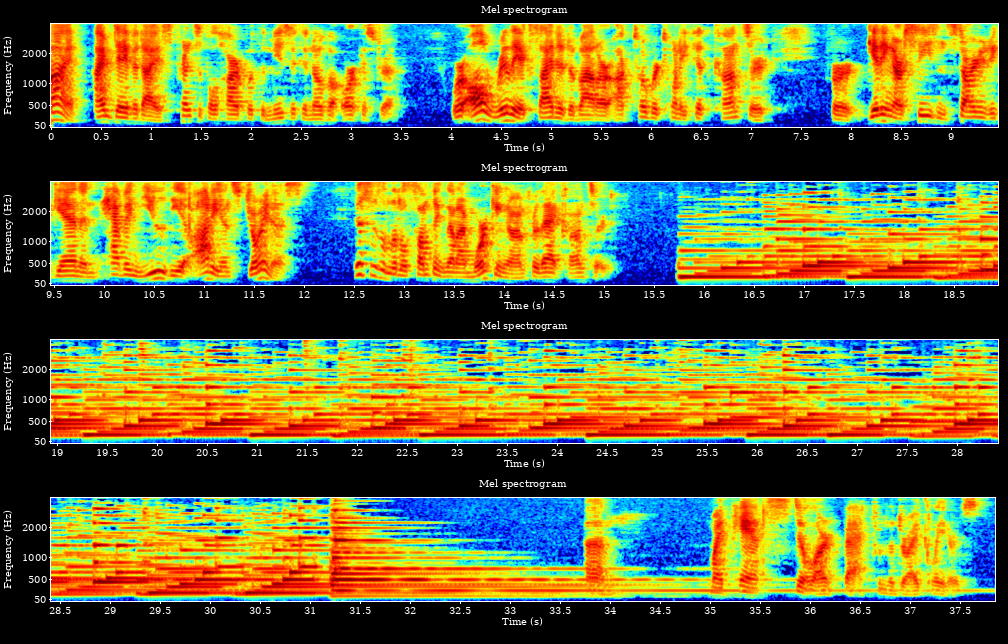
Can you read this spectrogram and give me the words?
Hi, I'm David Ice, principal harp with the MusicaNova Orchestra. We're all really excited about our October 25th concert for getting our season started again and having you, the audience, join us. This is a little something that I'm working on for that concert. My pants still aren't back from the dry cleaners.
